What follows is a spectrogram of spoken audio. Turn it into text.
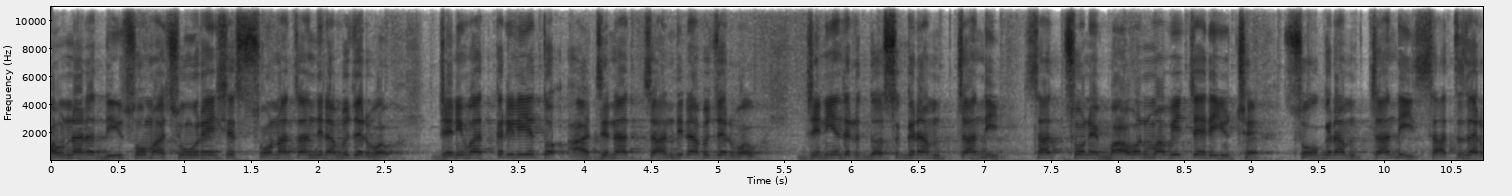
આવનારા દિવસોમાં શું રહેશે સોના ચાંદીના બજાર ભાવ? જેની વાત કરી લઈએ તો આજના ચાંદીના બજાર ભાવ જેની અંદર દસ ગ્રામ ચાંદી સાતસો ને બાવનમાં વેચાઈ રહ્યું છે. સો ગ્રામ ચાંદી સાત હજાર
